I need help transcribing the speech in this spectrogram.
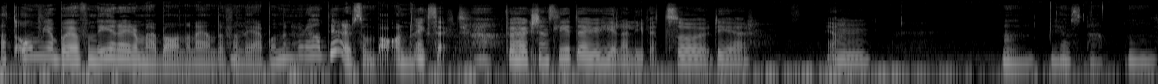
Att om jag börjar fundera i de här banorna ändå fundera på men hur hade jag det som barn? Exakt. För högkänslighet är ju hela livet, så det är... Ja. Mm. Mm. Just det. Mm.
